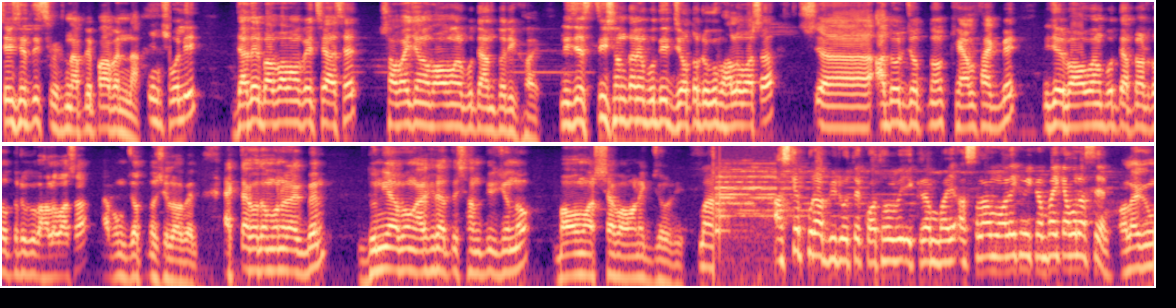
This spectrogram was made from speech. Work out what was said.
সেই স্যাটিসফ্যাকশন আপনি পাবেন না। বলি যাদের বাবা মা বেঁচে আছে সবাই যেন বাবা মার প্রতি আন্তরিক হয়। নিজের স্ত্রী সন্তানের প্রতি যতটুকু ভালোবাসা আদর যত্ন খেয়াল থাকবে নিজের বাবা মার প্রতি আপনার ততটুকু ভালোবাসা এবং যত্নশীল হবেন। একটা কথা মনে রাখবেন দুনিয়া এবং আখিরাতের শান্তির জন্য বাবা মার সেবা অনেক জরুরি। আজকে পুরো ভিডিওতে কথা বলব ইকরাম ভাই। আসসালামু আলাইকুম ইকরাম ভাই কেমন আছেন? ওয়ালাইকুম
